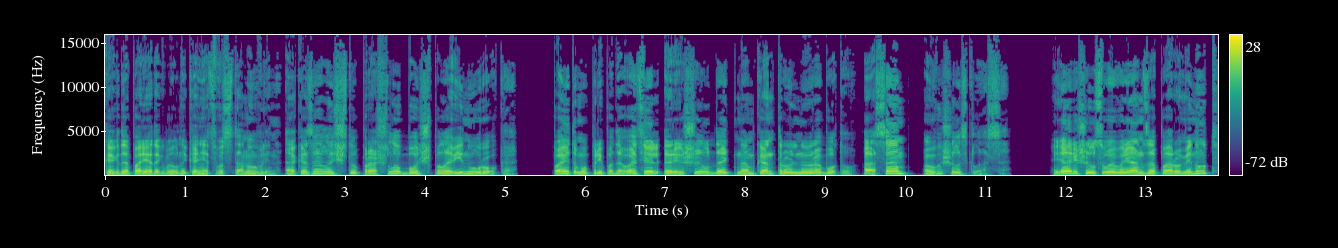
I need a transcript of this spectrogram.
Когда порядок был наконец восстановлен, оказалось, что прошло больше половины урока, поэтому преподаватель решил дать нам контрольную работу, а сам вышел из класса. Я решил свой вариант за пару минут,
